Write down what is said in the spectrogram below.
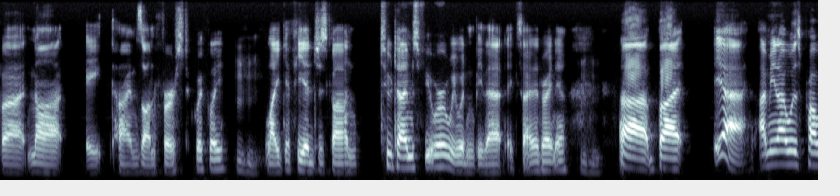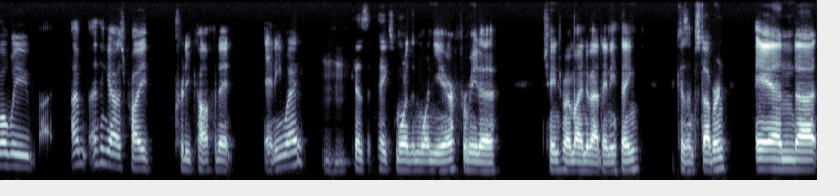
but not eight times on first quickly. hmm Like if he had just gone two times fewer, we wouldn't be that excited right now. Mhm. Uh, but yeah, I mean, I was probably, I, I think I was probably pretty confident anyway hmm because it takes more than one year for me to change my mind about anything because I'm stubborn. And uh,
